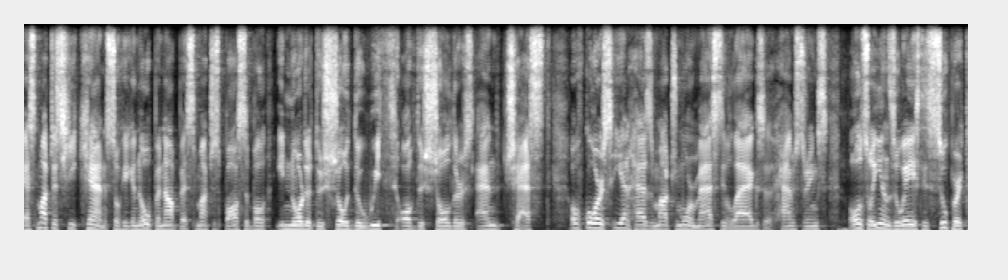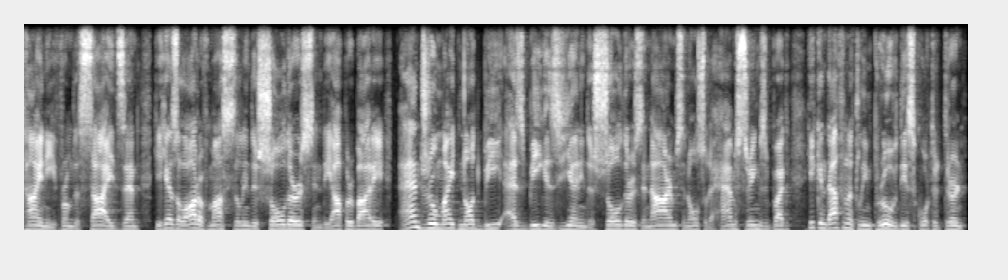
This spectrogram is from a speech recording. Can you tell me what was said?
as much as he can so he can open up as much as possible in order to show the width of the shoulders and chest. Of course, Ian has much more massive legs, uh, hamstrings. Also, Ian's waist is super tiny from the sides and he has a lot of muscle in the shoulders in the upper body. Andrew might not be as big as Iain in the shoulders and arms and also the hamstrings, but he can definitely improve this quarter turn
